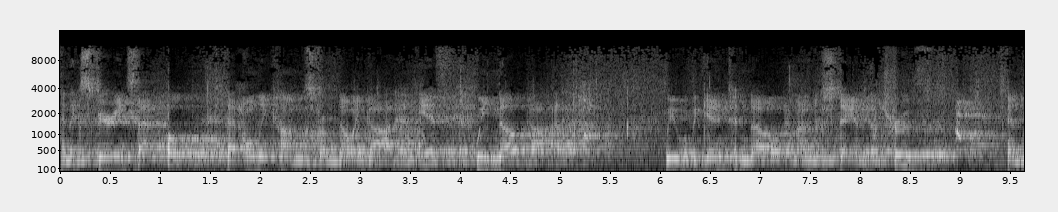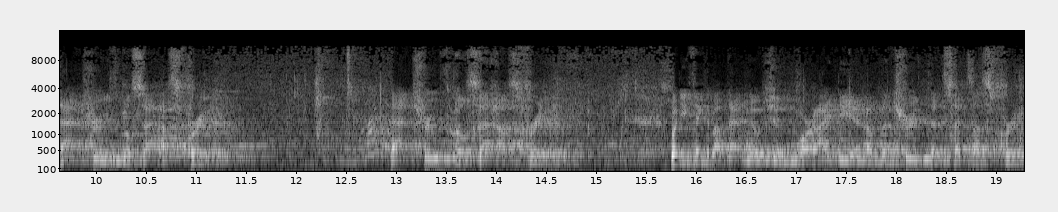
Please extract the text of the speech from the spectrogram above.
and experience that hope that only comes from knowing God. And if we know God, we will begin to know and understand the truth, and that truth will set us free. That truth will set us free. What do you think about that notion or idea of the truth that sets us free?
